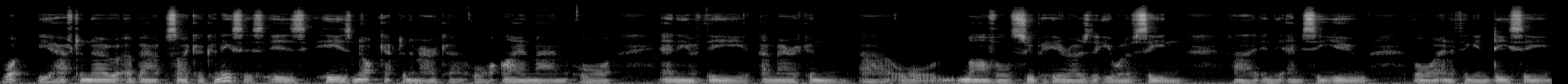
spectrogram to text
what you have to know about psychokinesis is he is not Captain America or Iron Man or any of the American uh, or Marvel superheroes that you will have seen uh, in the MCU or anything in DC.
